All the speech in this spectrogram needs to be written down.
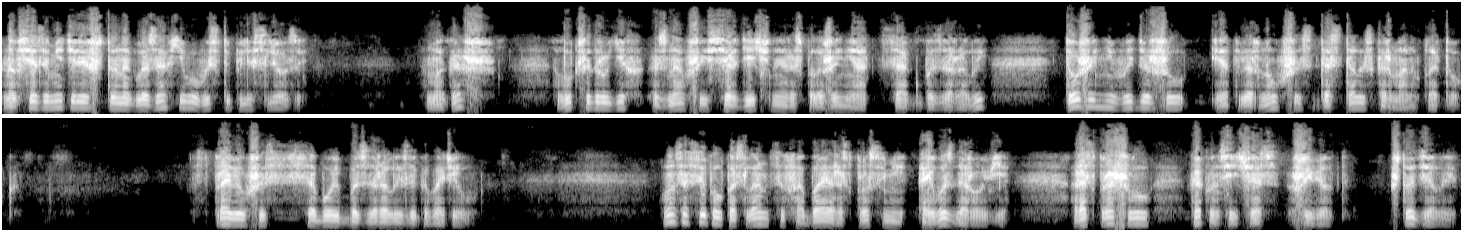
Но все заметили, что на глазах его выступили слезы. Магаш, лучше других знавший сердечное расположение отца к Базаралы, тоже не выдержал и, отвернувшись, достал из кармана платок. Справившись с собой, Базаралы заговорил. Он засыпал посланцев Абая расспросами о его здоровье, расспрашивал, как он сейчас живет, что делает.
